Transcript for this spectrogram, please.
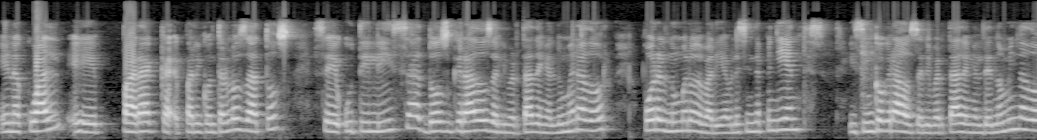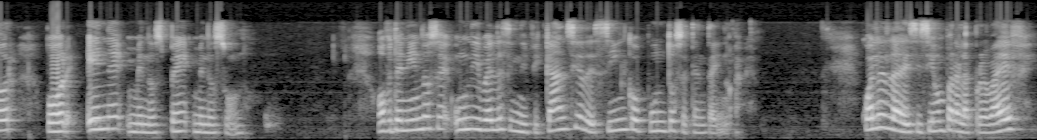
en la cual eh, para, para encontrar los datos se utiliza 2 grados de libertad en el numerador por el número de variables independientes y 5 grados de libertad en el denominador por n menos p menos 1, obteniéndose un nivel de significancia de 5.79. ¿Cuál es la decisión para la prueba F?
